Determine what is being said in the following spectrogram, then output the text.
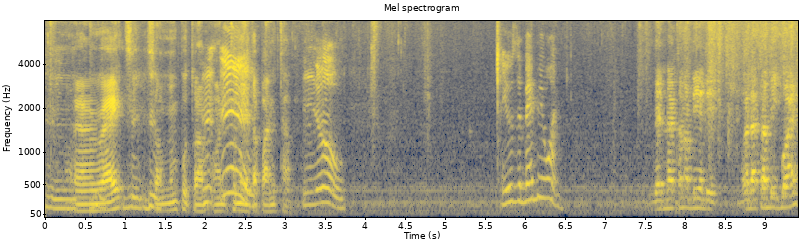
All right. So I'm gonna put on, on tomato up on the top. No. Use the baby one. Then that's gonna be a bit. Well, that's a big boy.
